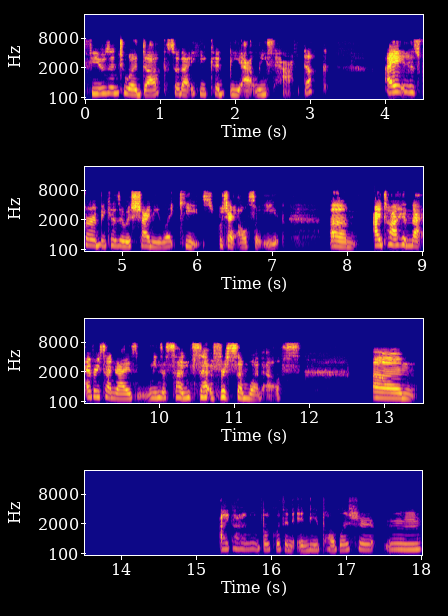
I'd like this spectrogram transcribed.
fuse into a duck so that he could be at least half duck. I ate his fur because it was shiny like keys, which I also eat. Um, I taught him that every sunrise means a sunset for someone else. Um, I got him a book with an indie publisher. Mm.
